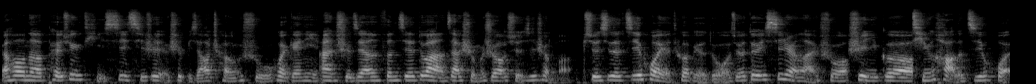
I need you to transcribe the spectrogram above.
然后呢，培训体系其实也是比较成熟，会给你按时间分阶段，在什么时候学习什么，学习的机会也特别多。我觉得对于新人来说是一个挺好的机会，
